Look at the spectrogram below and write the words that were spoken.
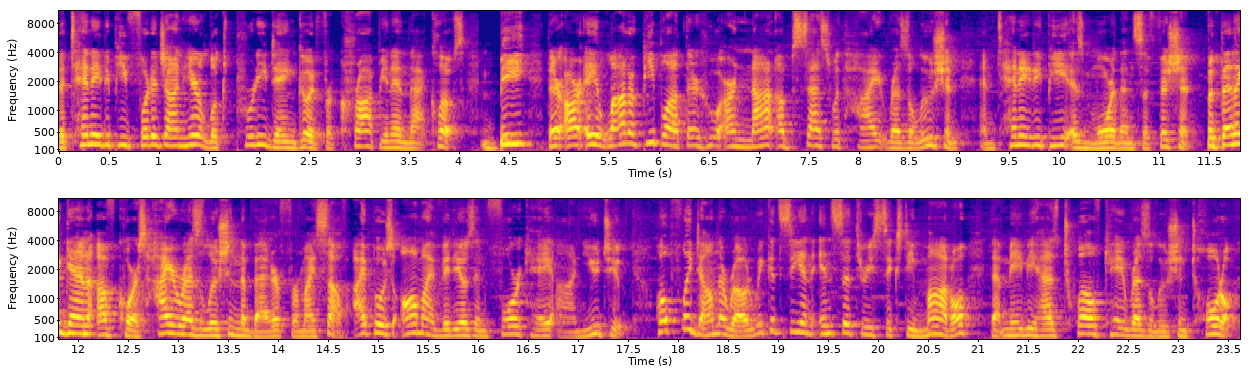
the 1080p footage on here looks pretty dang good for cropping in that close. B, there are a lot of people out there who are not obsessed with high resolution, and 1080p is more than sufficient. But then again, of course, higher resolution the better for myself. I post all my videos in 4K on YouTube. Hopefully down the road, we could see an Insta360 model that maybe has 12K resolution total,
